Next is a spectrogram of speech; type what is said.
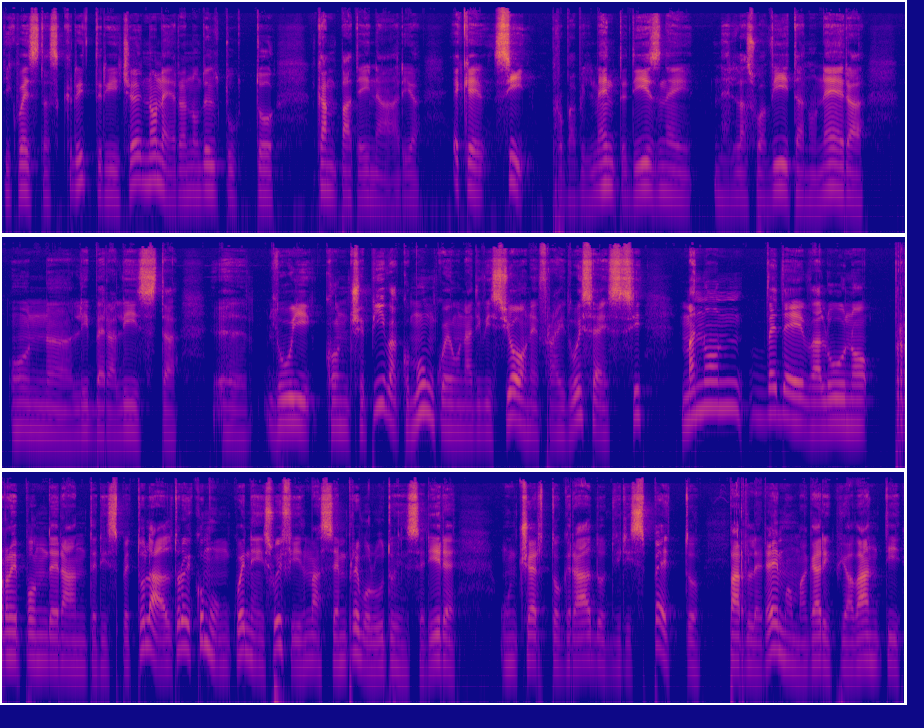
di questa scrittrice non erano del tutto campate in aria e che sì, probabilmente Disney nella sua vita non era un liberalista, eh, lui concepiva comunque una divisione fra i due sessi, ma non vedeva l'uno preponderante rispetto all'altro e comunque nei suoi film ha sempre voluto inserire un certo grado di rispetto. Parleremo magari più avanti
